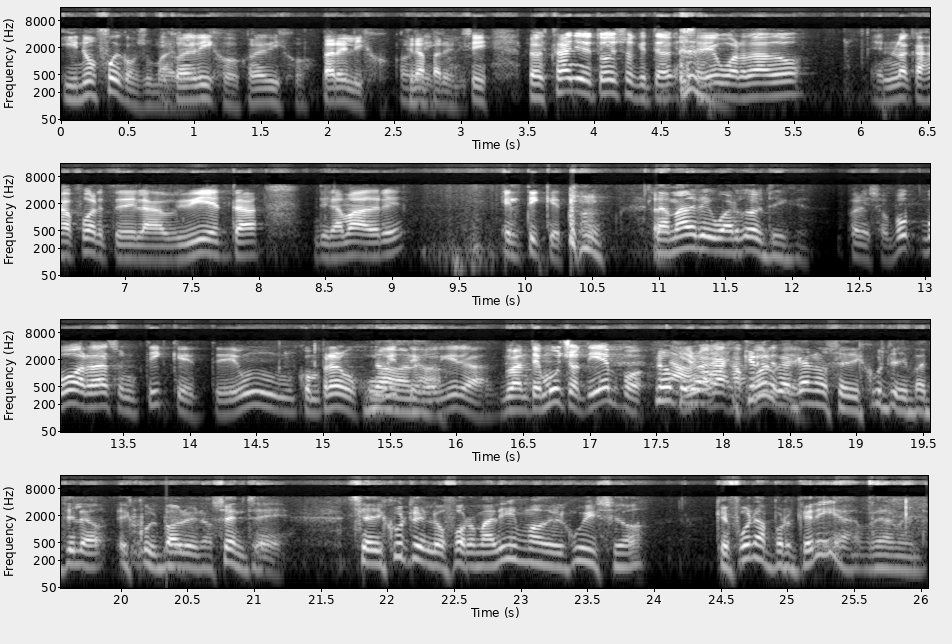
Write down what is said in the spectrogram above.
y no fue con su Y madre. con el hijo, con el hijo. Para el hijo, Con era el para hijo, el hijo. Sí. Lo extraño de todo eso que te- se había guardado en una caja fuerte de la vivienda de la madre, el ticket. La madre guardó el ticket. Por eso, ¿vos, vos guardás un ticket de un comprar un juguete no. cualquiera durante mucho tiempo No, en pero una caja creo fuerte. que acá no se discute si Pachela es culpable o inocente. Se discute los formalismos del juicio, que fue una porquería realmente.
